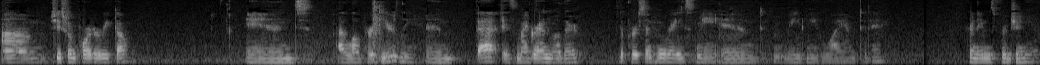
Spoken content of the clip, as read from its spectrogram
Um, she's from Puerto Rico, and I love her dearly. And that is my grandmother, the person who raised me and made me who I am today. Her name is Virginia.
